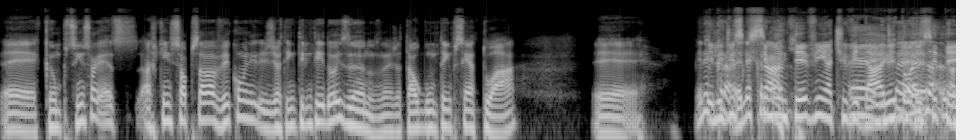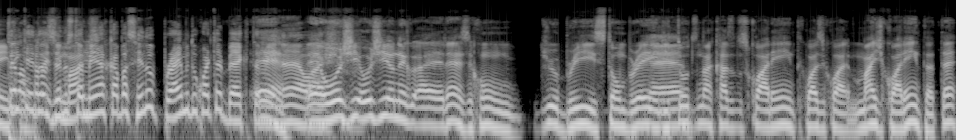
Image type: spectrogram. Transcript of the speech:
é, campo sim, só que é- acho que a gente só precisava ver como ele, ele já tem 32 anos, né? Já tá há algum tempo sem atuar. É, ele é Ele disse ele é que se craque. manteve em atividade É, todo é, esse é, tempo. pela- 32 pelas anos imagens- também acaba sendo o prime do quarterback também, é, né? eu é, acho. hoje, hoje o nego- é, né, com Drew Brees, Tom Brady, É. todos na casa dos 40, quase 40, mais de 40 até.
